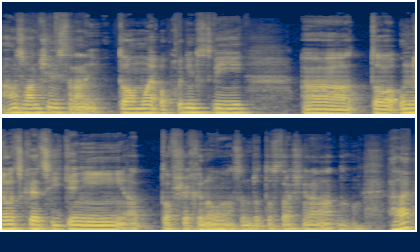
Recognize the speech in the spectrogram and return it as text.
mám z vančiny strany. To moje obchodnictví, to umělecké cítění a to všechno, já jsem za to strašně rád. No. Hele,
